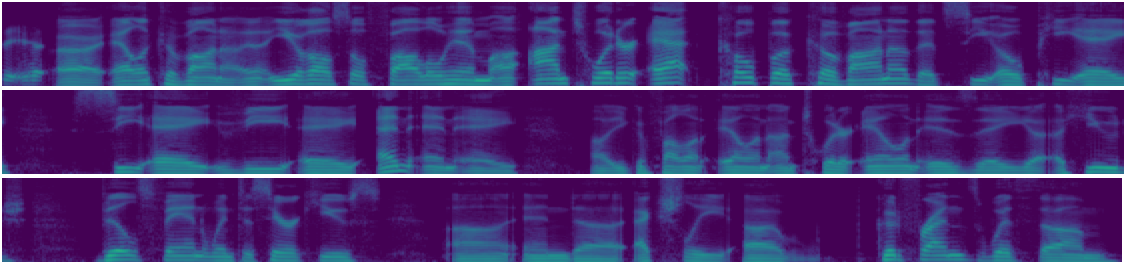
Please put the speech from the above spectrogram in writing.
See ya. All right, Alan Cavanna. You also follow him uh, on Twitter at Copa Cavana. That's C O P A C A V A N N A. Uh, you can follow Alan on Twitter. Alan is a, a huge Bills fan. Went to Syracuse uh, and uh, actually uh, good friends with um,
